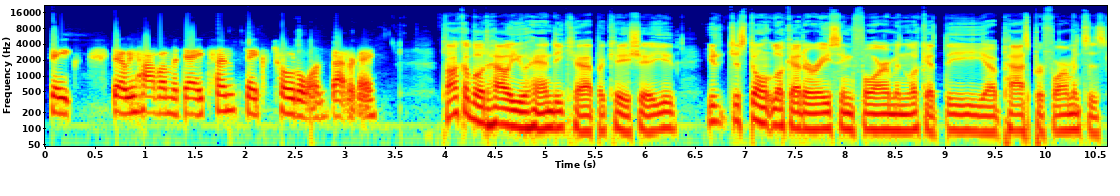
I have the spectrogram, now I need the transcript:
stakes that we have on the day. Ten stakes total on Saturday. Talk about how you handicap Acacia. You you just don't look at a racing form and look at the uh, past performances.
